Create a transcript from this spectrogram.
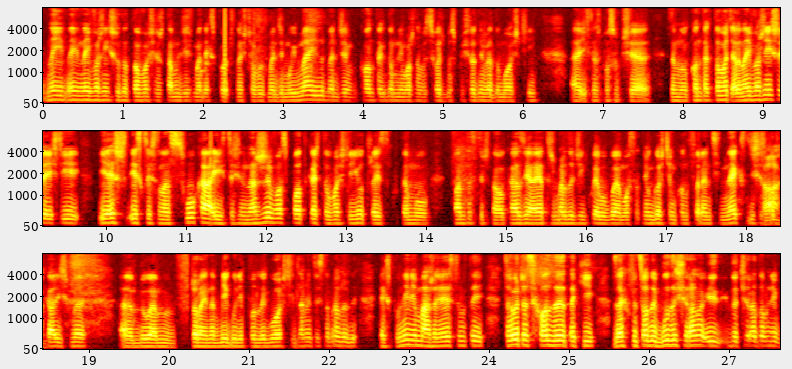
No i naj, najważniejsze to to właśnie, że tam gdzieś w mediach społecznościowych będzie mój mail, będzie kontakt do mnie, można wysyłać bezpośrednio wiadomości e, i w ten sposób się ze mną kontaktować, ale najważniejsze, jeśli jest, jest ktoś, kto nas słucha i chce się na żywo spotkać, to właśnie jutro jest ku temu fantastyczna okazja. Ja też bardzo dziękuję, bo byłem ostatnio gościem konferencji Next, gdzie się Tak. spotkaliśmy. E, Byłem wczoraj na biegu niepodległości. Dla mnie to jest naprawdę jak spełnienie marzeń. Ja jestem tutaj, cały czas chodzę taki zachwycony, budzę się rano i dociera do mnie,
